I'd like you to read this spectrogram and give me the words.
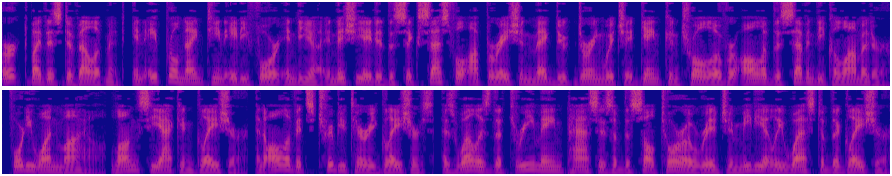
Irked by this development, in April 1984 India initiated the successful Operation Meghdoot during which it gained control over all of the 70-kilometre long Siachen Glacier, and all of its tributary glaciers, as well as the three main passes of the Saltoro Ridge immediately west of the glacier,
